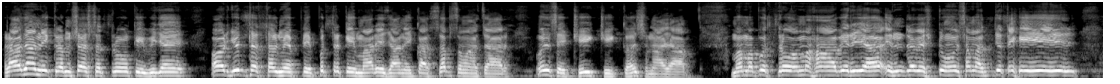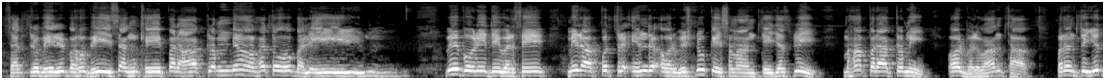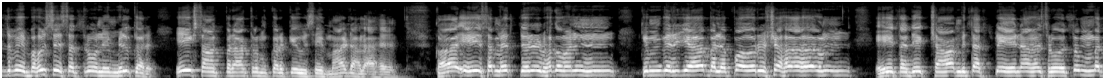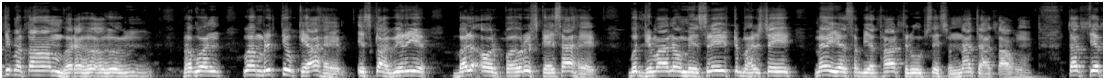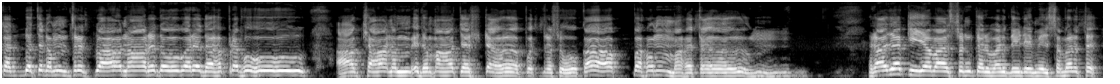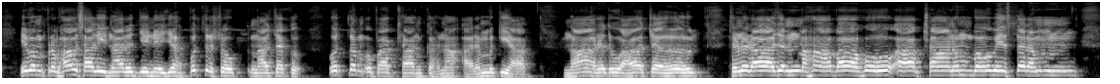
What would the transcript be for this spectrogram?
राजा ने क्रमशः शत्रुओं की विजय और युद्ध स्थल में अपने पुत्र के मारे जाने का सब समाचार उनसे ठीक ठीक कह सुनाया। मम पुत्रो महावीर इंद्र विष्णु समद्युति। शत्रुभिर्बहुभी संख्ये पराक्रम्य हतो बलि वे बोले, देवर से, मेरा पुत्र इंद्र और विष्णु के समान तेजस्वी, महापराक्रमी और बलवान था। परंतु युद्ध में बहुत से शत्रुओं ने मिलकर एक साथ पराक्रम करके उसे मार डाला है। का एस मृत्युर्भगवन किम वीर बल पौरुष? एतदीक्षा तत्व श्रोतुम मतिमताम भर भगवान, वह मृत्यु क्या है? इसका वीर्य, बल और पौरुष कैसा है? बुद्धिमानों में श्रेष्ठ महर्षि, मैं यह सब यथार्थ रूप से सुनना चाहता हूँ। तस्य श्रुवा नारदो वरद प्रभु। आख्यानम इदमाचष्ट पुत्र शोकापहम महत। राजा की यह बात सुनकर वर देने में समर्थ एवं प्रभावशाली नारद जी ने यह पुत्र शोक नाचक उत्तम उपाख्यान कहना आरंभ किया। नारदुवाच तृणराजन महाबाहो आख्यानम बहुविस्तरम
